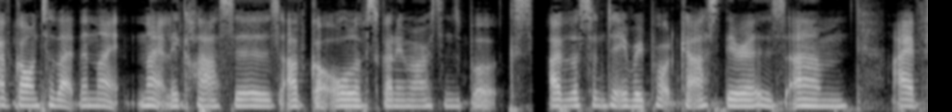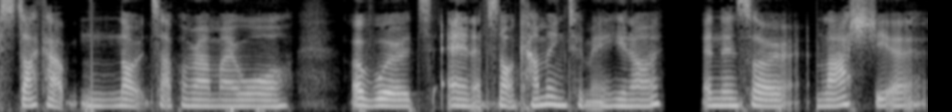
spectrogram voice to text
I've gone to like the night, nightly classes. I've got all of Scotty Morrison's books. I've listened to every podcast there is. Um, I've stuck up notes up around my wall of words and it's not coming to me, you know? And then so last year,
